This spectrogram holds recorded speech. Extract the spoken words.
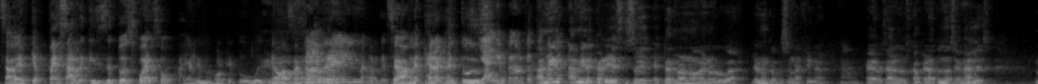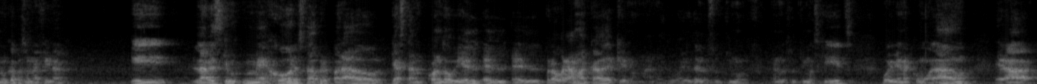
saber que a pesar de que hiciste tu esfuerzo, hay alguien mejor que tú, güey, que No. va a sacar Siempre hay alguien mejor que tú. se va a meter acá en tus... Y alguien peor que tú A mí, a mí la carrera es que soy eterno noveno lugar. Yo nunca pasé una final. Ah. Eh, o sea, en los campeonatos nacionales nunca pasé una final. Y la vez que mejor estaba preparado, que hasta cuando vi el, el, el programa acá de que no mames, voy de los últimos, en los últimos hits, voy bien acomodado, era,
